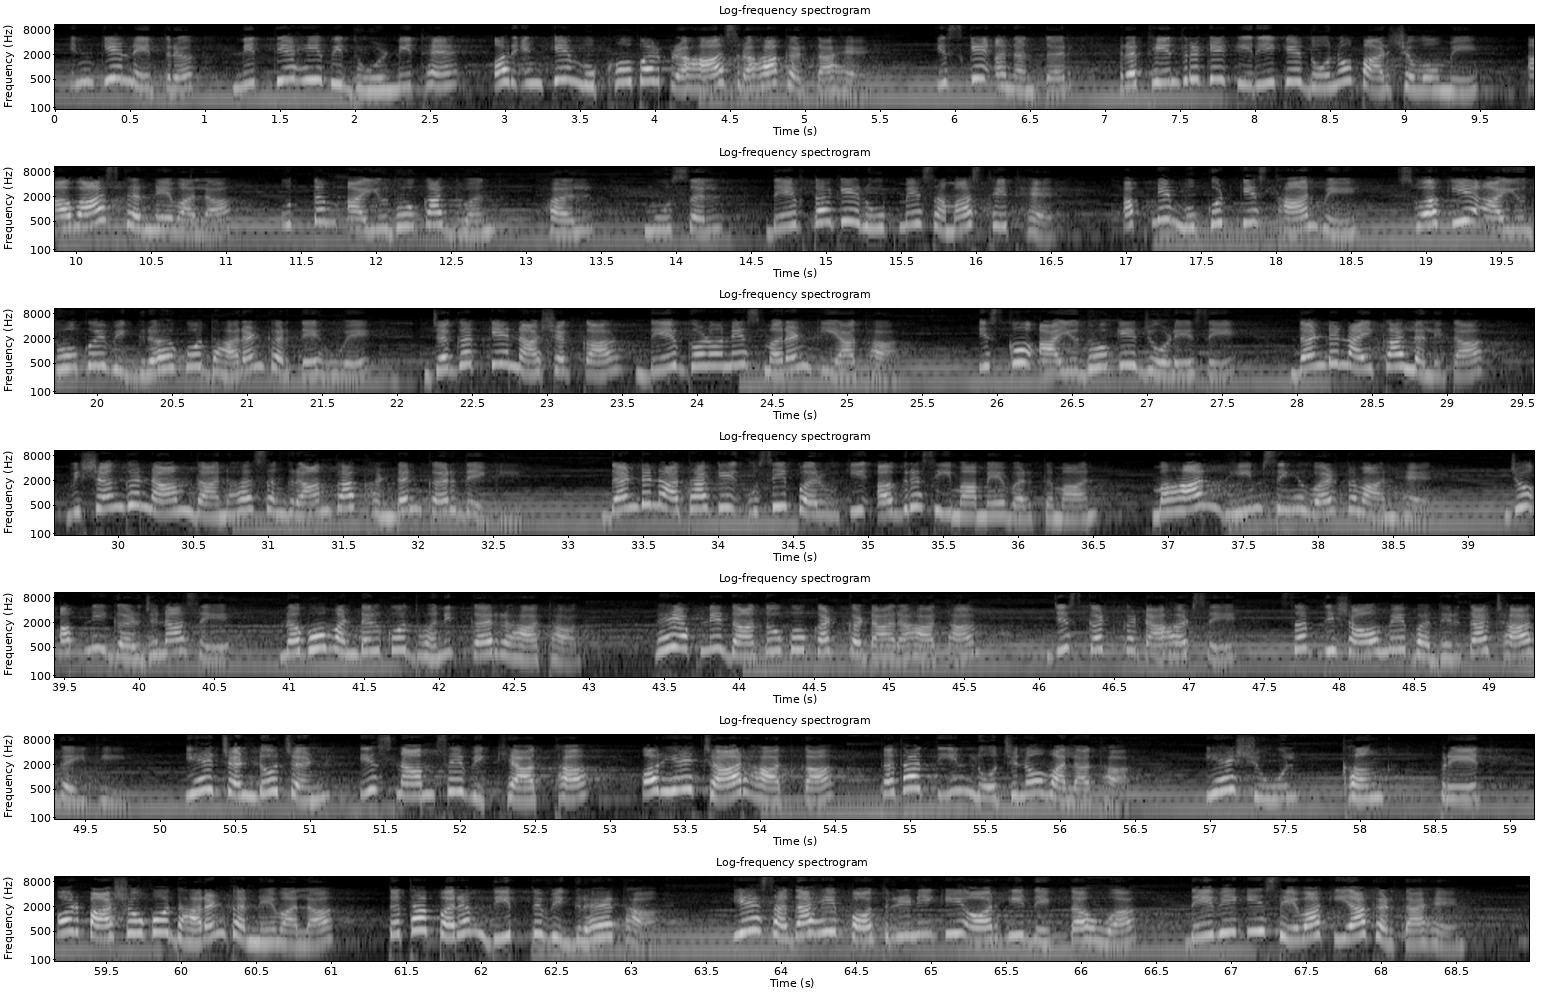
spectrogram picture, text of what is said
इनके नेत्र नित्य ही विधूर्णित हैं और इनके मुखों पर प्रहास रहा करता है इसके अनंतर रथेंद्र के किरी के दोनों पार्श्वों में आवास करने वाला उत्तम आयुधों का द्वंद, हल, मूसल, देवता के रूप में समास्थित है। अपने मुकुट के स्थान में स्वकीय आयुधों के विग्रह को धारण करते हुए जगत के नाशक का देवगणों ने स्मरण किया था। इसको आयुधों के जोड़े से दंड नायिका ललिता विशंग नाम दानह संग्राम का खंडन कर देगी। दंडनाथा के उसी पर्व की अग्र सीमा में वर्तमान महान भीम सिंह वर्तमान है, जो अपनी गर्जना से नभोमंडल को ध्वनित कर रहा था। वह अपने दांतों को कट कटा रहा था, जिस कट कटाहट से सब दिशाओं में भद्रता छा गई थी। यह चंडोचंड इस नाम से विख्यात था और यह चार हाथ का तथा तीन लोचनों वाला था। यह शूल खंग प्रेत और पाशों को धारण करने वाला तथा परम दीप्त विग्रह था। यह सदा ही पौत्रिणी की ओर ही देखता हुआ देवी की सेवा किया करता है।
